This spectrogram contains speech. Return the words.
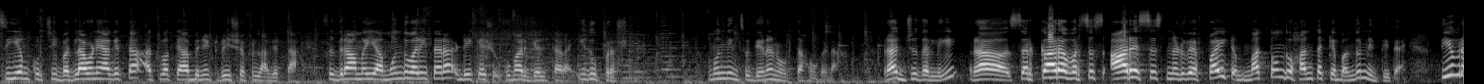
ಸಿ ಎಂ ಕುರ್ಚಿ ಬದಲಾವಣೆ ಆಗುತ್ತಾ? ಅಥವಾ ಕ್ಯಾಬಿನೆಟ್ ರೀಶಫಲ್ ಆಗುತ್ತಾ? ಸಿದ್ದರಾಮಯ್ಯ ಮುಂದುವರಿತಾರ? ಡಿ ಕೆ ಶಿವಕುಮಾರ್ ಗೆಲ್ತಾರ? ಇದು ಪ್ರಶ್ನೆ. ಮುಂದಿನ ಸುದ್ದಿಯನ್ನು ನೋಡ್ತಾ ಹೋಗೋಣ. ರಾಜ್ಯದಲ್ಲಿ ರಾ, ಸರ್ಕಾರ ವರ್ಸಸ್ ಆರ್ ಎಸ್ ಎಸ್ ನಡುವೆ ಫೈಟ್ ಮತ್ತೊಂದು ಹಂತಕ್ಕೆ ಬಂದು ನಿಂತಿದೆ. ತೀವ್ರ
